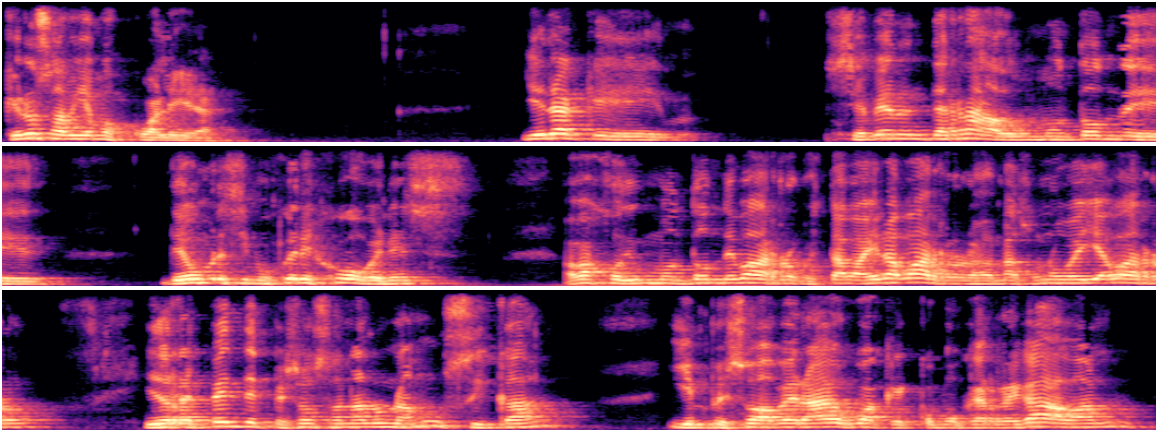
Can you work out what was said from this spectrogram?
que no sabíamos cuál era. Y era que se habían enterrado un montón de, hombres y mujeres jóvenes abajo de un montón de barro, que estaba, era barro, nada más uno veía barro, y de repente empezó a sonar una música y empezó a haber agua que como que regaban,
